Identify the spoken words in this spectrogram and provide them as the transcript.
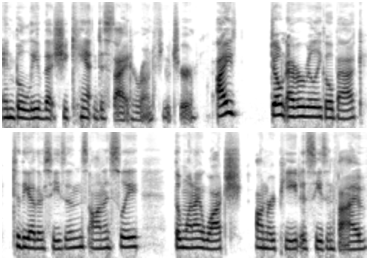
and believe that she can't decide her own future. I don't ever really go back to the other seasons, honestly. The one I watch on repeat is season 5,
